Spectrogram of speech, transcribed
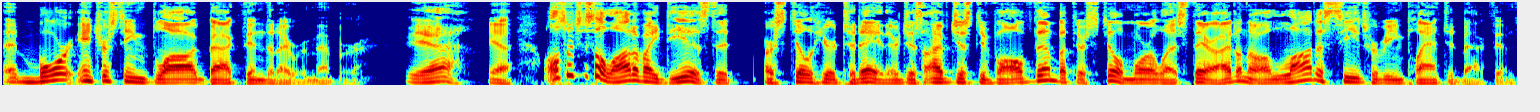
a more interesting blog back then that I remember. Yeah. Yeah. Also just a lot of ideas that are still here today. They're just I've just evolved them, but they're still more or less there. I don't know. A lot of seeds were being planted back then.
